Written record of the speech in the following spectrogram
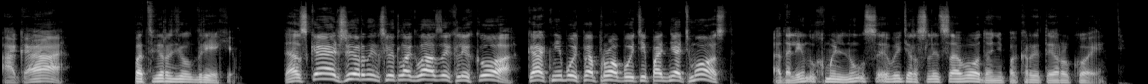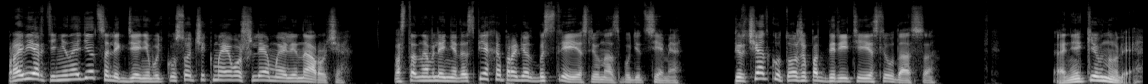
Ага, подтвердил Дрехи. Таскать жирных светлоглазых легко. Как-нибудь попробуйте поднять мост. Адалин ухмыльнулся и вытер с лица воду, не покрытой рукой. Проверьте, не найдется ли где-нибудь кусочек моего шлема или наруча. Восстановление доспеха пройдет быстрее, если у нас будет семя. Перчатку тоже подберите, если удастся. Они кивнули.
